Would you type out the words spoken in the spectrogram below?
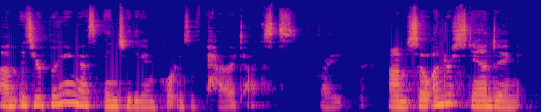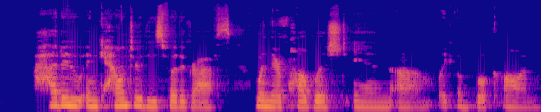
um, is you're bringing us into the importance of paratexts, right? Um, so understanding how to encounter these photographs when they're published in um, like a book on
